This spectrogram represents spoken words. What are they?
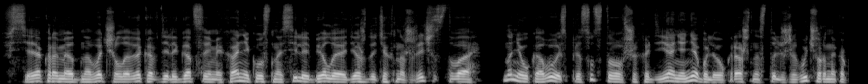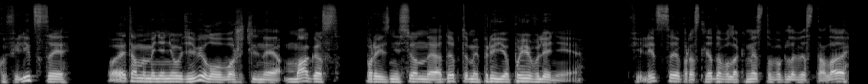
Все, кроме одного человека в делегации Механикус, носили белые одежды техножречества, но ни у кого из присутствовавших одеяния не были украшены столь же вычурно, как у Фелиции, поэтому меня не удивило уважительное «магас», произнесенное адептами при ее появлении. Фелиция проследовала к месту во главе стола.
